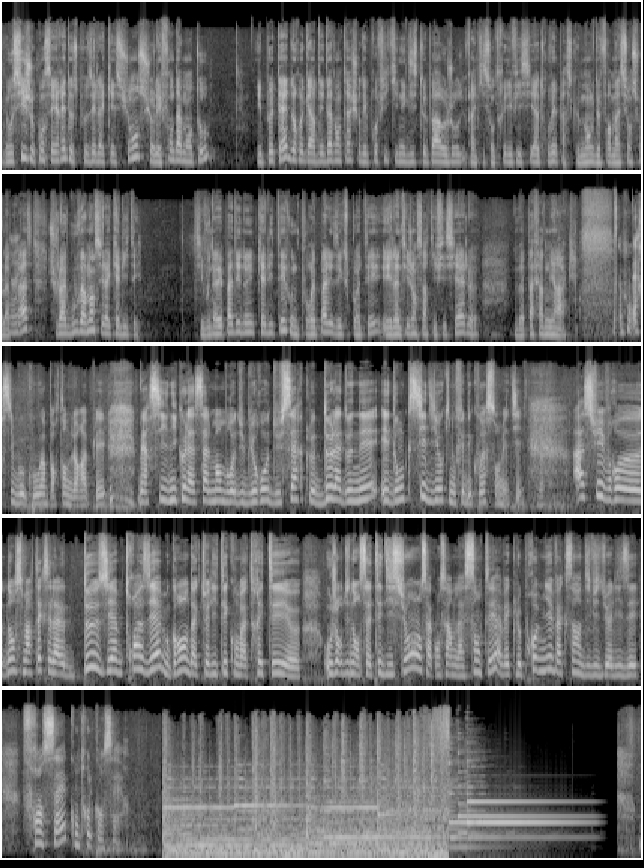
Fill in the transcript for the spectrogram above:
Et aussi, je conseillerais de se poser la question sur les fondamentaux et peut-être de regarder davantage sur des profils qui n'existent pas aujourd'hui, enfin qui sont très difficiles à trouver parce que manque de formation sur la place, sur la gouvernance et la qualité. Si vous n'avez pas des données de qualité, vous ne pourrez pas les exploiter et l'intelligence artificielle euh, ne va pas faire de miracle. Merci beaucoup, important de le rappeler. Merci Nicolas Salle, membre du bureau du Cercle de la Donnée et donc CIDIO qui nous fait découvrir son métier. À suivre euh, dans Smartech, c'est la deuxième, troisième grande actualité qu'on va traiter euh, aujourd'hui dans cette édition. Ça concerne la santé avec le premier vaccin individualisé français contre le cancer.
